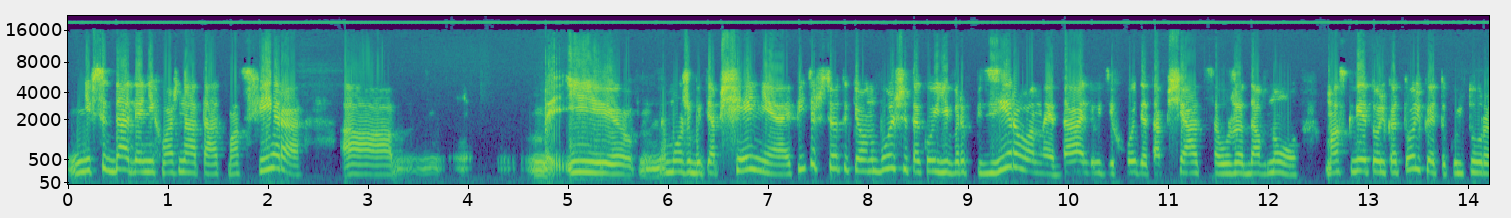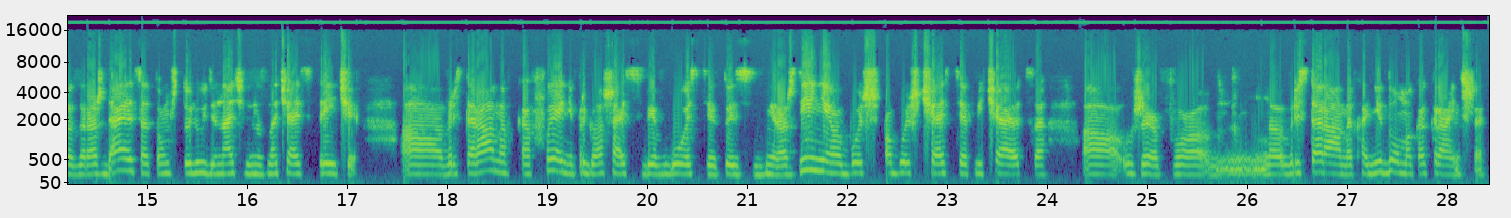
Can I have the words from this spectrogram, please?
не всегда для них важна та атмосфера, а, и, может быть, общение. Питер все-таки он больше такой европезированный, да, люди ходят общаться уже давно. В Москве только-только эта культура зарождается о том, что люди начали назначать встречи а, в ресторанах, кафе, они приглашают себе в гости, то есть дни рождения больше, по большей части отмечаются а, уже в, в ресторанах, а не дома, как раньше.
